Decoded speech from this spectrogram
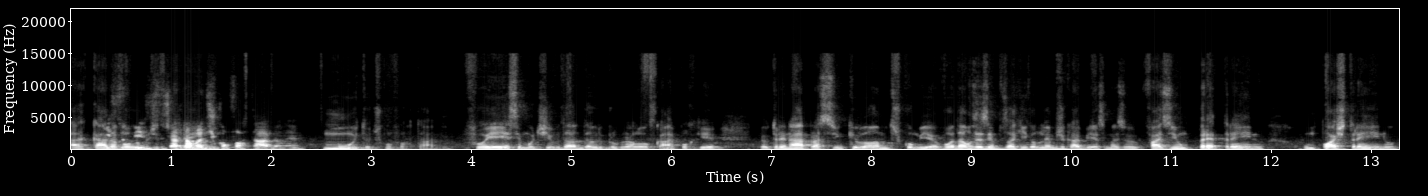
A cada isso, volume isso de já estava desconfortável, né? Muito desconfortável. Foi esse o motivo da, da de procurar low carb, porque eu treinava para 5 km, comia. Vou dar uns exemplos aqui que eu não lembro de cabeça, mas eu fazia um pré-treino, um pós-treino,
